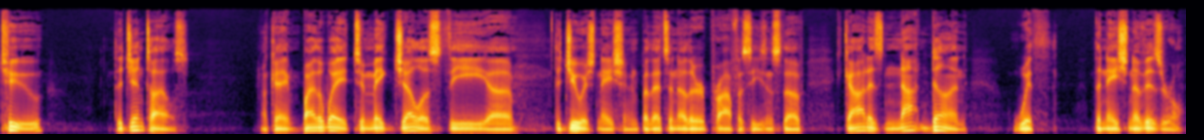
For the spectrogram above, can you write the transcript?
to the Gentiles. Okay. By the way, to make jealous the uh, the Jewish nation, but that's in other prophecies and stuff. God is not done with the nation of Israel.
